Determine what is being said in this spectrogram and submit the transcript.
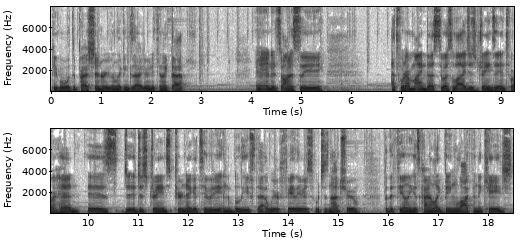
people with depression or even like anxiety or anything like that. And it's honestly, that's what our mind does to us a lot. It just drains it into our head. Is it just drains pure negativity and the belief that we're failures, which is not true. but the feeling is kind of like being locked in a cage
